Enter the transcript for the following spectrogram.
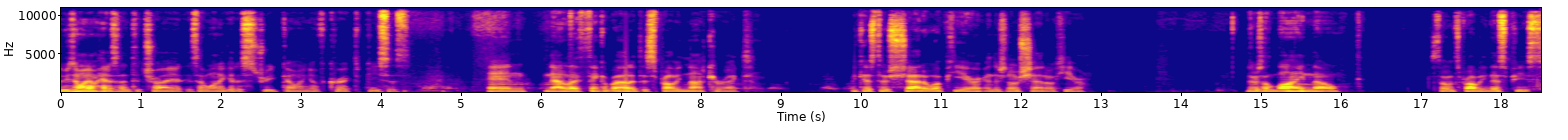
The reason why I'm hesitant to try it is I want to get a streak going of correct pieces. And now that I think about it, this is probably not correct. Because there's shadow up here and there's no shadow here. There's a line though, so it's probably this piece.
